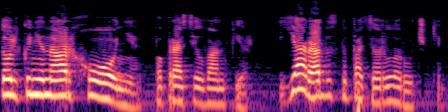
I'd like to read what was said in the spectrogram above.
«Только не на Архоне», — попросил вампир. Я радостно потерла ручки.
